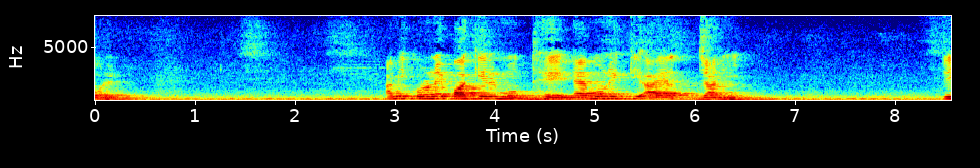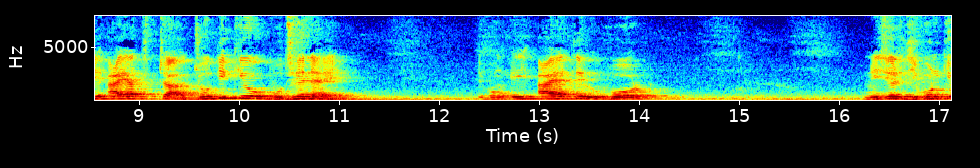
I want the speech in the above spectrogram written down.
করেন, আমি কোরআনে পাকের মধ্যে এমন একটি আয়াত জানি, যে আয়াতটা যদি কেউ বুঝে নেয় এবং এই আয়াতের উপর নিজের জীবনকে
